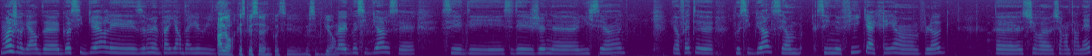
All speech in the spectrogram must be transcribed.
Moi, je regarde euh, Gossip Girl et The Vampire Diaries. Alors, qu'est-ce que c'est, Gossip, Gossip Girl? Bah, Gossip Girl, c'est c'est des, c'est des jeunes euh, lycéens. Et en fait, euh, Gossip Girl, c'est un- c'est une fille qui a créé un vlog sur, sur Internet.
